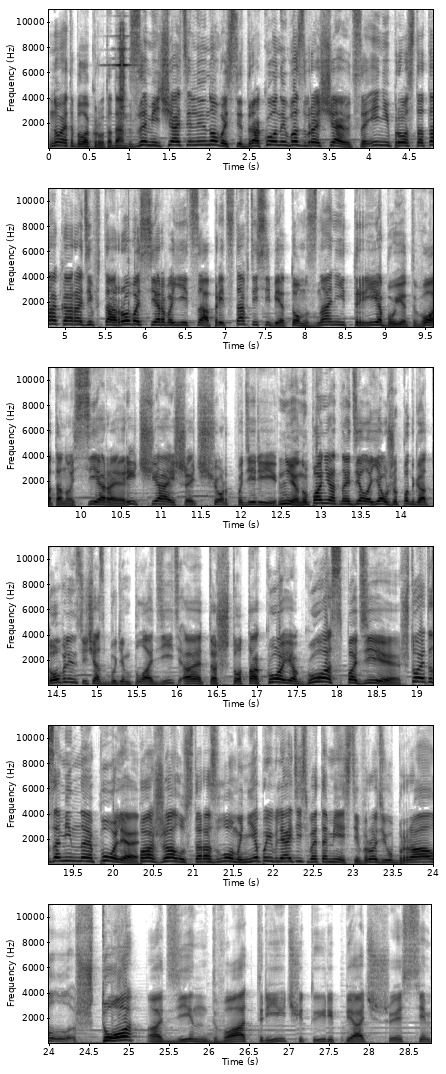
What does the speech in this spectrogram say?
Но это было круто, да. Замечательные новости. Драконы возвращаются. И не просто так, а ради второго серого яйца. Представьте себе, том знаний требует. Вот оно, серое, редчайшее, черт подери. Не, ну понятное дело, я уже подготовлен. Сейчас будем плодить. А это что такое? Господи! Что это за минное поле? Пожалуйста, разломы, не появляйтесь в этом месте. Вроде убрал... Что? Один, два, три, четыре, пять, шесть, семь...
